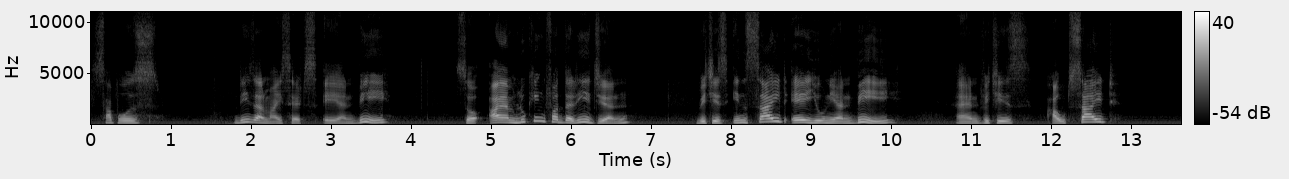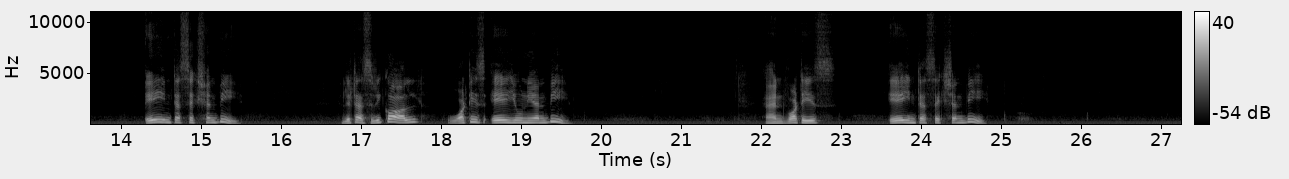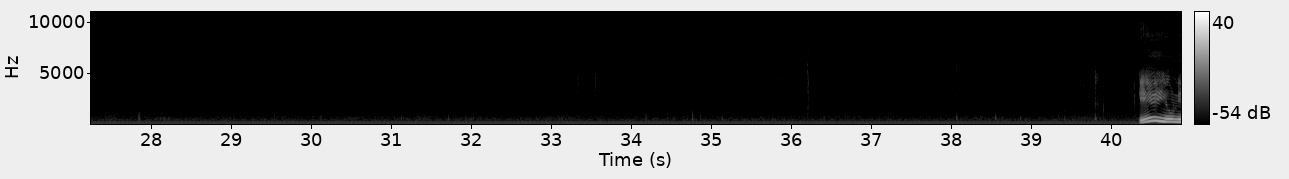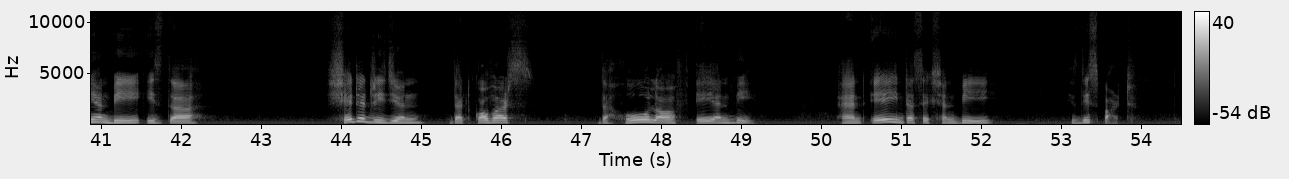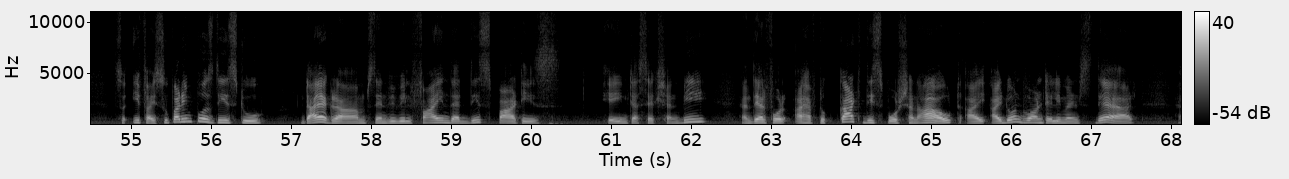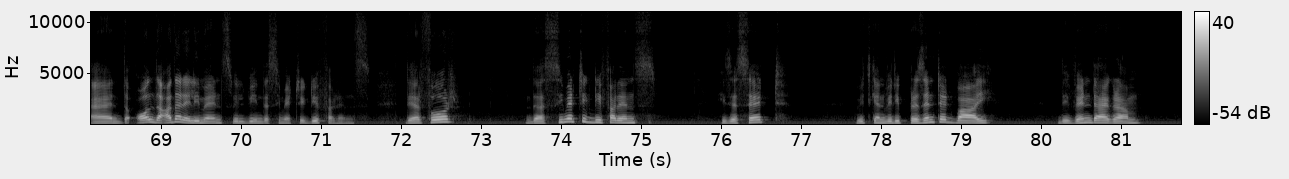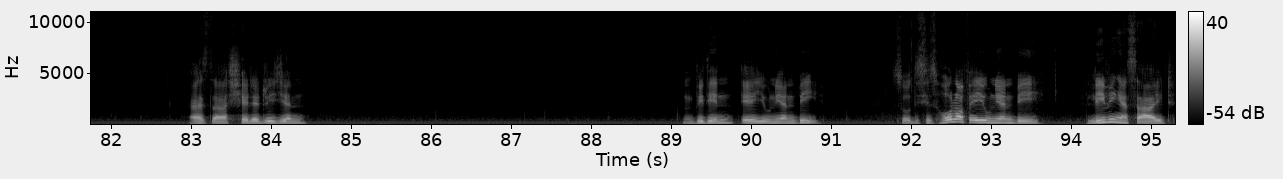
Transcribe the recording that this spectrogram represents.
Suppose these are my sets A and B so, I am looking for the region which is inside A union B and which is outside A intersection B. Let us recall what is A union B and what is A intersection B. A union B is the shaded region that covers the whole of A and B. And A intersection B is this part. So, if I superimpose these two diagrams then we will find that this part is A intersection B and therefore, I have to cut this portion out. I, I do not want elements there and the, all the other elements will be in the symmetric difference. Therefore, the symmetric difference is a set which can be represented by the Venn diagram as the shaded region within A union B. So, this is whole of A union B leaving aside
